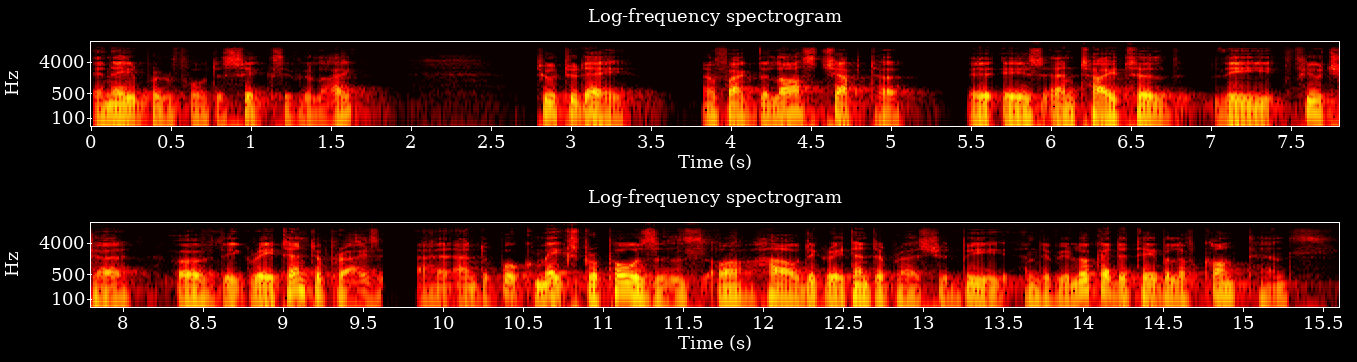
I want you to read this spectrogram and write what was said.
in April 46, if you like, to today. In fact, the last chapter is entitled The Future of the Great Enterprise. And the book makes proposals of how the great enterprise should be. And if you look at the table of contents,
